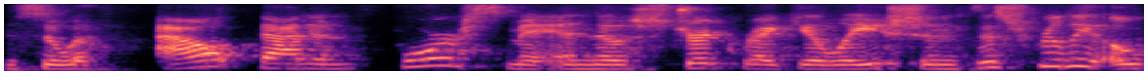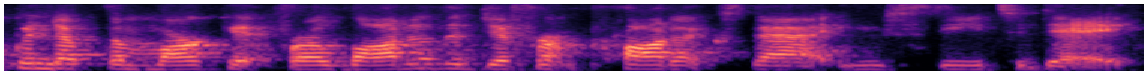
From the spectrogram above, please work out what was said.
And so without that enforcement and those strict regulations, this really opened up the market for a lot of the different products that you see today.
